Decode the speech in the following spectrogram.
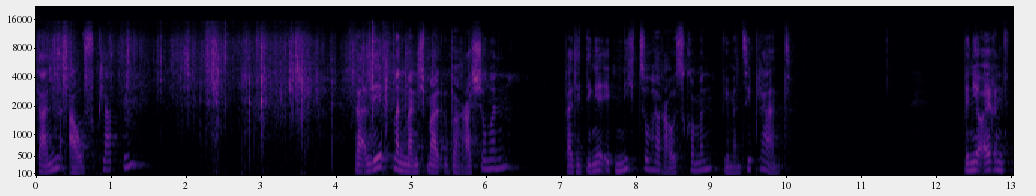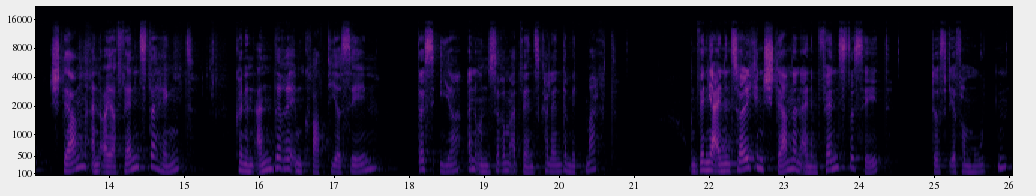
Dann aufklappen. Da erlebt man manchmal Überraschungen, weil die Dinge eben nicht so herauskommen, wie man sie plant. Wenn ihr euren Stern an euer Fenster hängt, können andere im Quartier sehen, dass ihr an unserem Adventskalender mitmacht? Und wenn ihr einen solchen Stern an einem Fenster seht, dürft ihr vermuten,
